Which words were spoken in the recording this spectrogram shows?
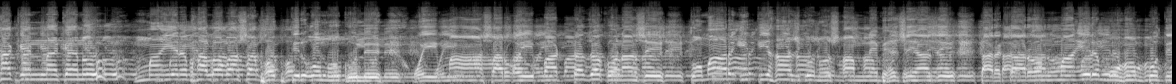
থাকেন না কেন, মায়ের ভালোবাসা ভক্তির অনুকূলে। ওই মাস আর ওই বারটা যখন আসে, তোমার ইতিহাসগুলো সামনে ভেসে আসে। তার কারণ মায়ের মোহব্বতে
